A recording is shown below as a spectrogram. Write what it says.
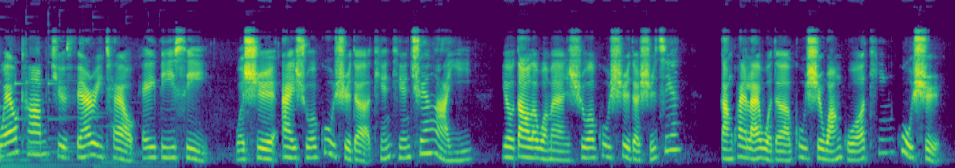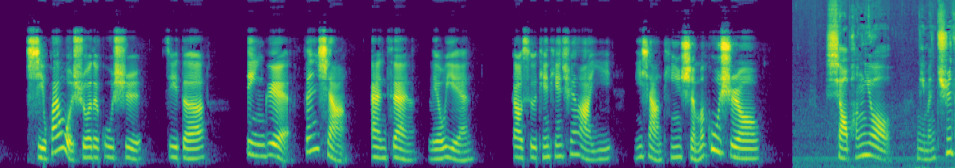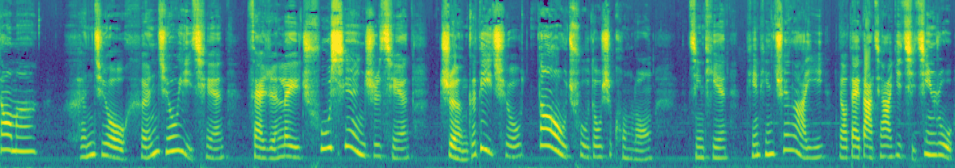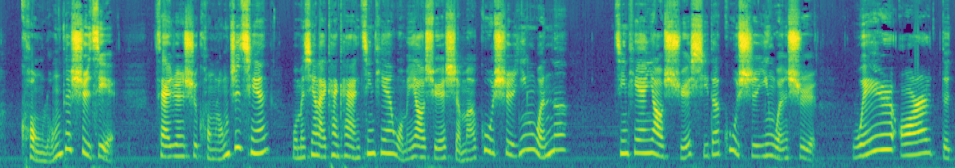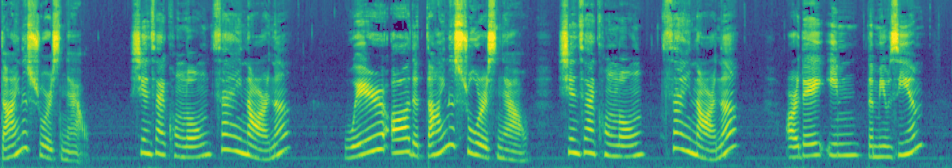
Welcome to Fairy Tale ABC。我是爱说故事的甜甜圈阿姨，又到了我们说故事的时间，赶快来我的故事王国听故事。喜欢我说的故事，记得订阅、分享、按赞、留言，告诉甜甜圈阿姨你想听什么故事哦。小朋友，你们知道吗？很久很久以前，在人类出现之前，整个地球到处都是恐龙。今天，甜甜圈阿姨要带大家一起进入恐龙的世界。在认识恐龙之前，我们先来看看今天我们要学什么故事英文呢？今天要学习的故事英文是。Where are the dinosaurs now？现在恐龙在哪儿呢？Where are the dinosaurs now？现在恐龙在哪儿呢？Are they in the museum？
